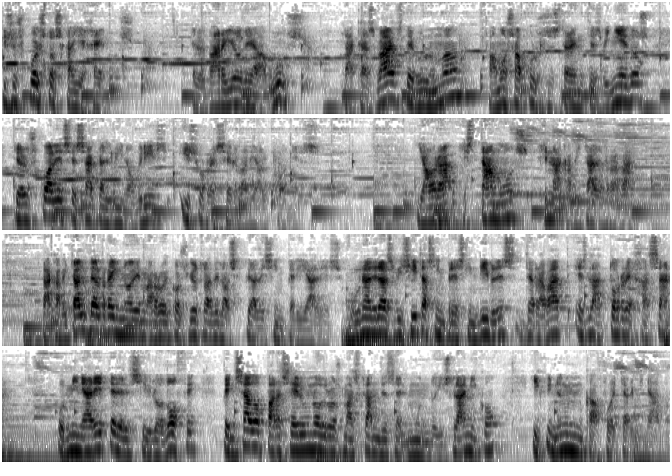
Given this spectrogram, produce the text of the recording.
y sus puestos callejeros. El barrio de Abús, la Casbah de Boulomont, famosa por sus excelentes viñedos, de los cuales se saca el vino gris y su reserva de halcones. Y ahora estamos en la capital Rabat, la capital del Reino de Marruecos y otra de las ciudades imperiales. Una de las visitas imprescindibles de Rabat es la Torre Hassan, un minarete del siglo XII pensado para ser uno de los más grandes del mundo islámico y que nunca fue terminado.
